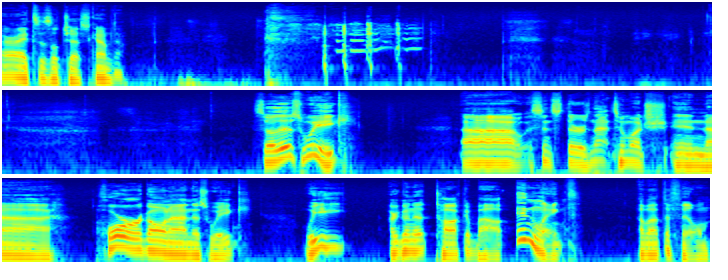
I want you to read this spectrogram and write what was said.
All right, Sizzle Chest, calm down. so this week, uh, since there's not too much in uh, horror going on this week, we are going to talk about in length about the film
